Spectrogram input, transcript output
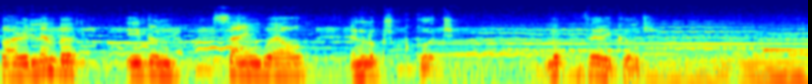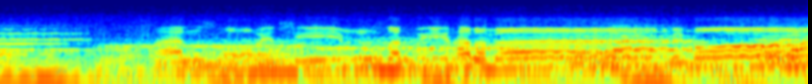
I remember Evelyn sang well and looked good, looked very good. And so it seems that we have a met before,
